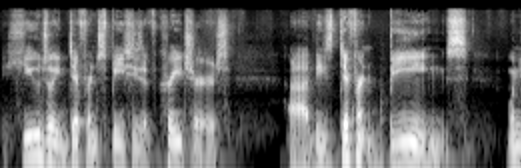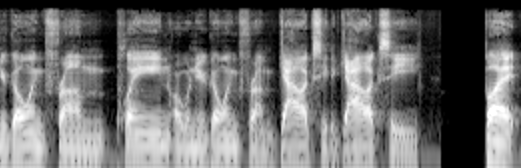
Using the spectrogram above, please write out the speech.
hugely different species of creatures, uh, these different beings when you're going from plane or when you're going from galaxy to galaxy. But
